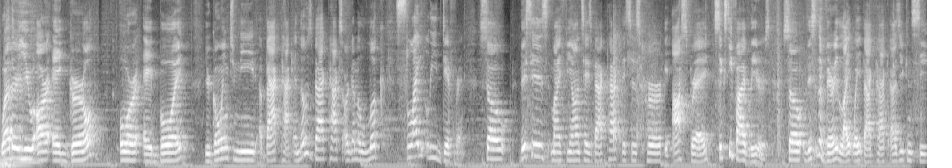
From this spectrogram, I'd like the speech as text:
Whether you are a girl or a boy, you're going to need a backpack and those backpacks are gonna look slightly different. So this is my fiance's backpack. This is her Osprey, 65 liters. So this is a very lightweight backpack. As you can see,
